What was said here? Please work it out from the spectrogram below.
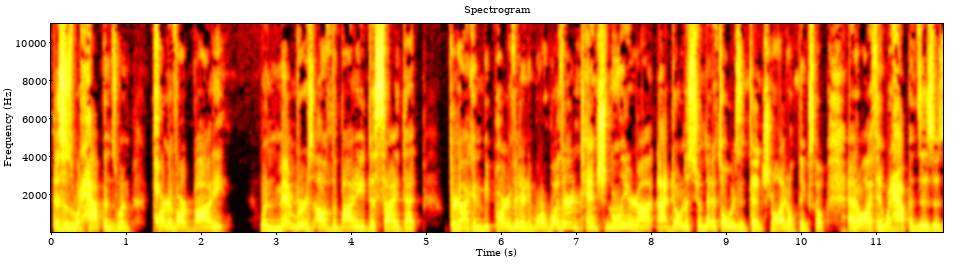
This is what happens when part of our body, when members of the body decide that they're not going to be part of it anymore, whether intentionally or not. I don't assume that it's always intentional. I don't think so at all. I think what happens is, is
